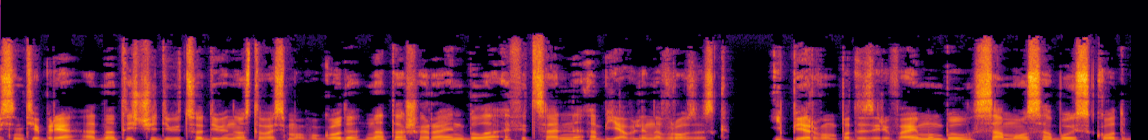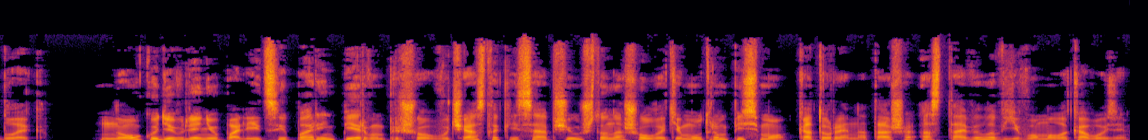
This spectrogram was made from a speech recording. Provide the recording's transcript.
сентября 1998 года Наташа Райн была официально объявлена в розыск. И первым подозреваемым был, само собой, Скотт Блэк. Но, к удивлению полиции, парень первым пришел в участок и сообщил, что нашел этим утром письмо, которое Наташа оставила в его молоковозе.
